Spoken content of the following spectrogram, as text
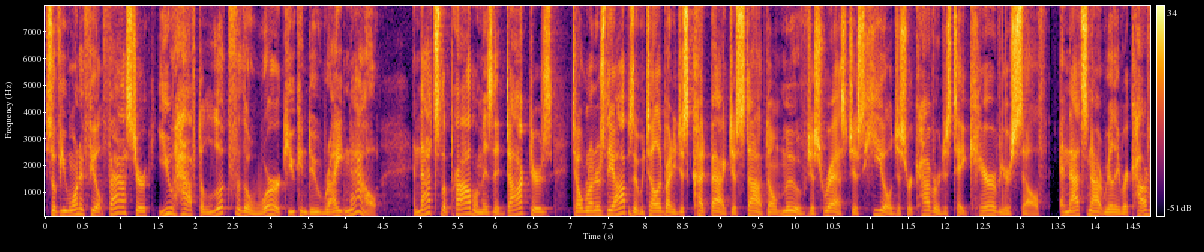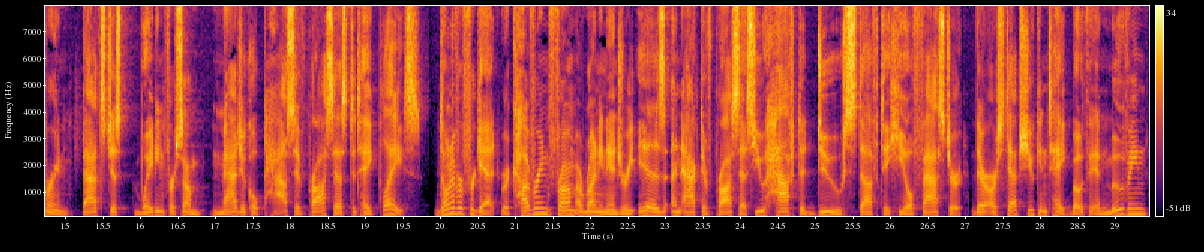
So, if you want to feel faster, you have to look for the work you can do right now. And that's the problem is that doctors tell runners the opposite. We tell everybody just cut back, just stop, don't move, just rest, just heal, just recover, just take care of yourself. And that's not really recovering. That's just waiting for some magical passive process to take place. Don't ever forget, recovering from a running injury is an active process. You have to do stuff to heal faster. There are steps you can take both in moving,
